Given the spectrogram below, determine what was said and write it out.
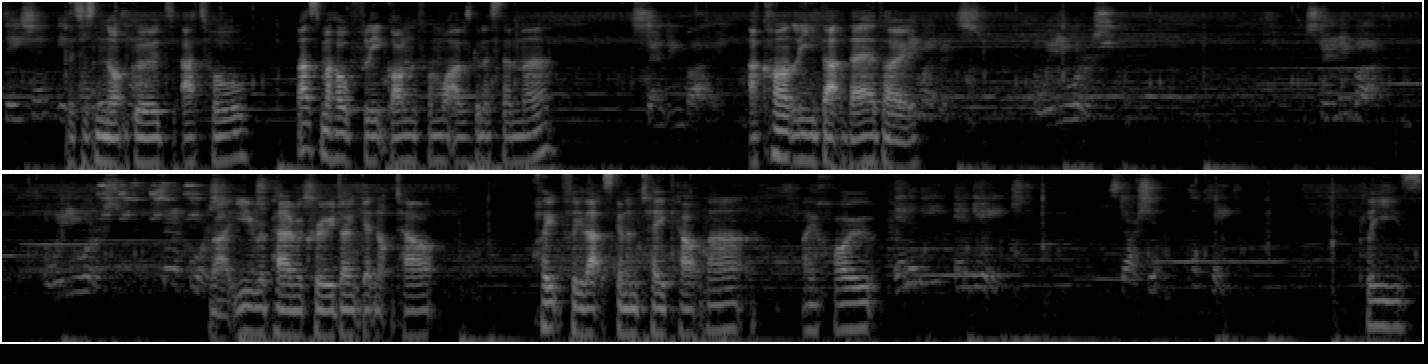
Station is This is not good at all. That's my whole fleet gone from what I was gonna send there. I can't leave that there though. Right, you repair my crew, don't get knocked out. Hopefully that's gonna take out that. I hope. Please.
